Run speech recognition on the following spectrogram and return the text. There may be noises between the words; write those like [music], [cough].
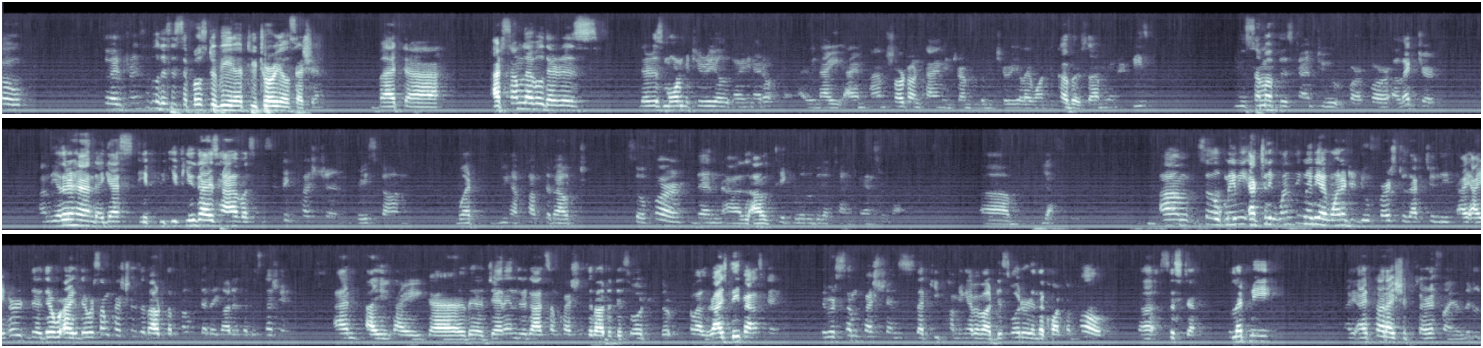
So, so in principle, this is supposed to be a tutorial session, but uh, at some level, there is there is more material. I mean, I don't. I mean, I I'm, I'm short on time in terms of the material I want to cover, so I'm going to at least use some of this time to for, for a lecture. On the other hand, I guess if if you guys have a specific question based on what we have talked about so far, then I'll, I'll take a little bit of time. Um, yeah. Um, so maybe actually one thing maybe I wanted to do first was actually I, I heard that there were I, there were some questions about the pump that I got in the discussion, and I, I uh, the Janendra got some questions about the disorder. Well, Rajdeep asked, and there were some questions that keep coming up about disorder in the quantum Hall uh, system. So let me. I, I thought I should clarify a little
